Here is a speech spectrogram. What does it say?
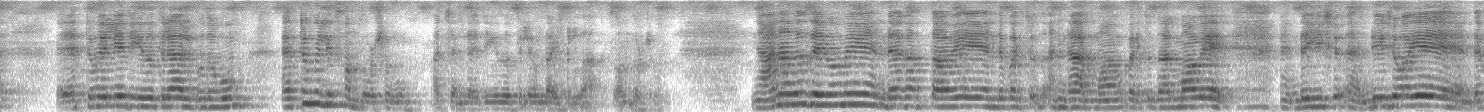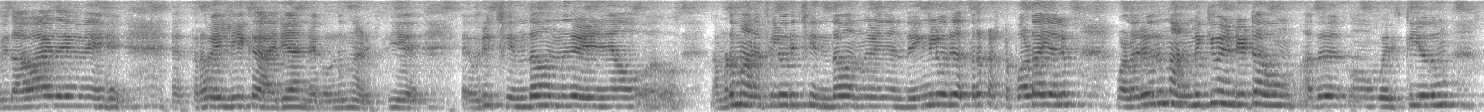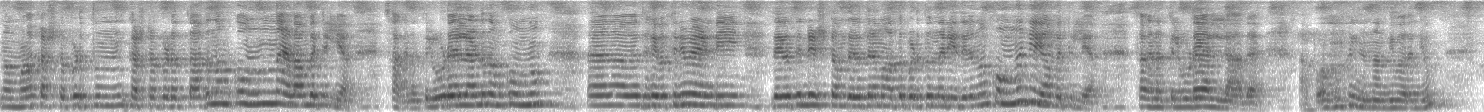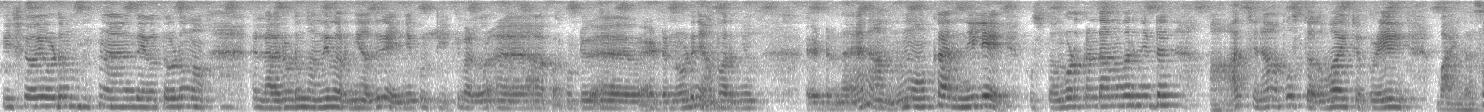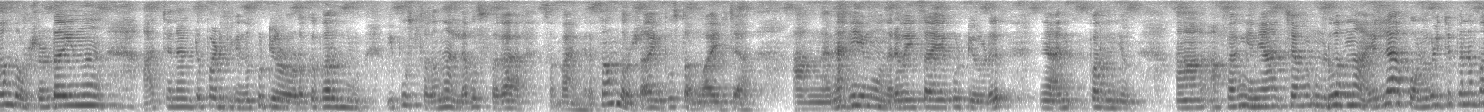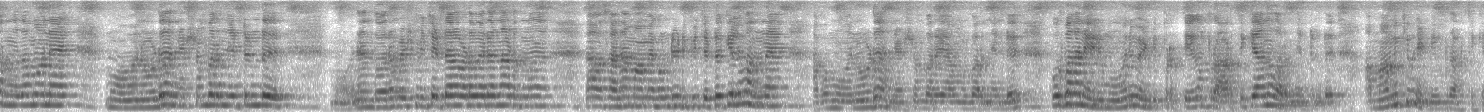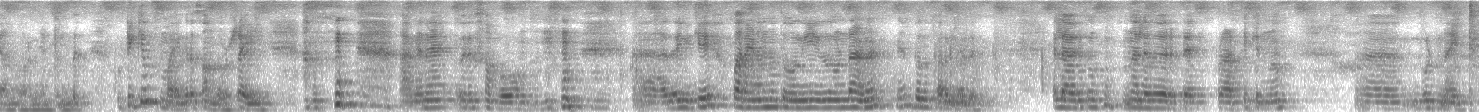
ഏറ്റവും വലിയ ജീവിതത്തിലെ അത്ഭുതവും ഏറ്റവും വലിയ സന്തോഷവും അച്ഛന്റെ ജീവിതത്തിൽ ഉണ്ടായിട്ടുള്ള സന്തോഷവും. ഞാനത് ദൈവമേ എന്റെ കർത്താവേ എന്റെ പരിശുദ്ധ എന്റെ ആത്മാവ് പരിശുദ്ധാത്മാവേ എന്റെ ഈശോ എന്റെ ഈശോയെ എന്റെ പിതാവായ ദൈവമേ എത്ര വലിയ കാര്യം എന്നെ കൊണ്ട് നടത്തിയേ. ഒരു ചിന്ത വന്നു കഴിഞ്ഞാൽ നമ്മുടെ മനസ്സിൽ ഒരു ചിന്ത വന്നു കഴിഞ്ഞാൽ എന്തെങ്കിലും ഒരു എത്ര കഷ്ടപ്പാടായാലും വളരെ ഒരു നന്മയ്ക്ക് വേണ്ടിയിട്ടാവും അത് വരുത്തിയതും നമ്മളെ കഷ്ടപ്പെടുത്തുന്ന കഷ്ടപ്പെടുത്താതെ നമുക്കൊന്നും നേടാൻ പറ്റില്ല. സഹനത്തിലൂടെ അല്ലാണ്ട് നമുക്കൊന്നും ദൈവത്തിന് വേണ്ടി ദൈവത്തിന്റെ ഇഷ്ടം ദൈവത്തിനെ മാത്രപ്പെടുത്തുന്ന രീതിയിൽ നമുക്കൊന്നും ചെയ്യാൻ പറ്റില്ല. സഹനത്തിലൂടെ അല്ലാതെ. അപ്പോൾ ഞാൻ നന്ദി പറഞ്ഞു. ഈശോയോടും ദൈവത്തോടും എല്ലാവരോടും നന്ദി പറഞ്ഞു. അത് കഴിഞ്ഞ് കുട്ടിക്ക് വെള്ളം കുട്ടി ഏട്ടനോട് ഞാൻ പറഞ്ഞു ഏട്ടനെ അന്ന് മോൻ കരഞ്ഞില്ലേ പുസ്തകം കൊടുക്കണ്ടെന്ന് പറഞ്ഞിട്ട് ആ അച്ഛൻ ആ പുസ്തകം വായിച്ചപ്പോഴേ ഭയങ്കര സന്തോഷം ഉണ്ടായിന്ന് ആ അച്ഛനായിട്ട് പഠിപ്പിക്കുന്ന കുട്ടികളോടൊക്കെ പറഞ്ഞു ഈ പുസ്തകം നല്ല പുസ്തകമാണ് ഭയങ്കര സന്തോഷമാണ് ഈ പുസ്തകം വായിച്ച. അങ്ങനെ ഈ മൂന്നര വയസ്സായ കുട്ടിയോട് ഞാൻ പറഞ്ഞു അപ്പം എങ്ങനെയാ അച്ഛൻ ഇങ്ങോട്ട് വന്നാ? എല്ലാ ഫോൺ വിളിച്ചപ്പോൾ പറഞ്ഞതാ മോനെ. മോനോട് അന്വേഷണം പറഞ്ഞിട്ടുണ്ട്. മോൻ എന്തോരം വിഷമിച്ചിട്ട് അവിടെ വരെ നടന്ന് അവസാനം അമ്മാമ്മയെ കൊണ്ട് ഇടിപ്പിച്ചിട്ടൊക്കെയല്ലേ വന്നേ. അപ്പോൾ മോനോട് അന്വേഷണം പറയാമെന്ന് പറഞ്ഞിട്ടുണ്ട്. കുർബാനയിൽ മോന് വേണ്ടി പ്രത്യേകം പ്രാർത്ഥിക്കാമെന്ന് പറഞ്ഞിട്ടുണ്ട്. അമ്മാമ്മയ്ക്ക് വേണ്ടിയും പ്രാർത്ഥിക്കാമെന്ന് പറഞ്ഞിട്ടുണ്ട്. കുട്ടിക്കും ഭയങ്കര സന്തോഷമായി അങ്ങനെ ഒരു സംഭവം. അതെനിക്ക് പറയണമെന്ന് തോന്നിയത് കൊണ്ടാണ് ഞാനിപ്പോൾ ഇത് പറഞ്ഞത്. എല്ലാവർക്കും നല്ലത് വരട്ടെ. പ്രാർത്ഥിക്കുന്നു. Good night.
